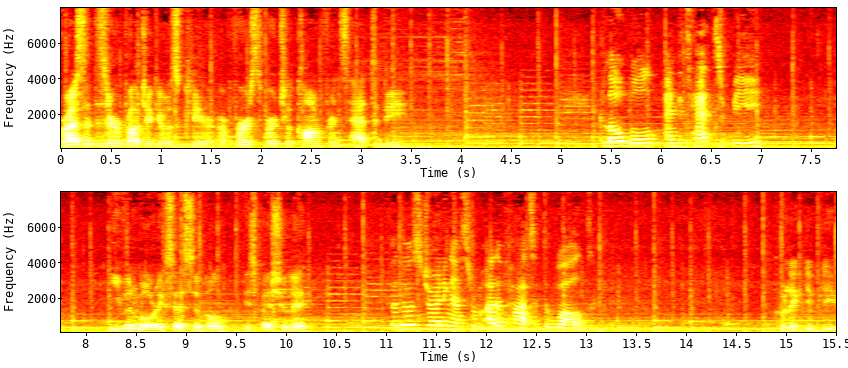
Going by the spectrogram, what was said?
For us at the Zero Project it was clear, our first virtual conference had to be global and it had to be even more accessible, especially for those joining us from other parts of the world. Collectively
